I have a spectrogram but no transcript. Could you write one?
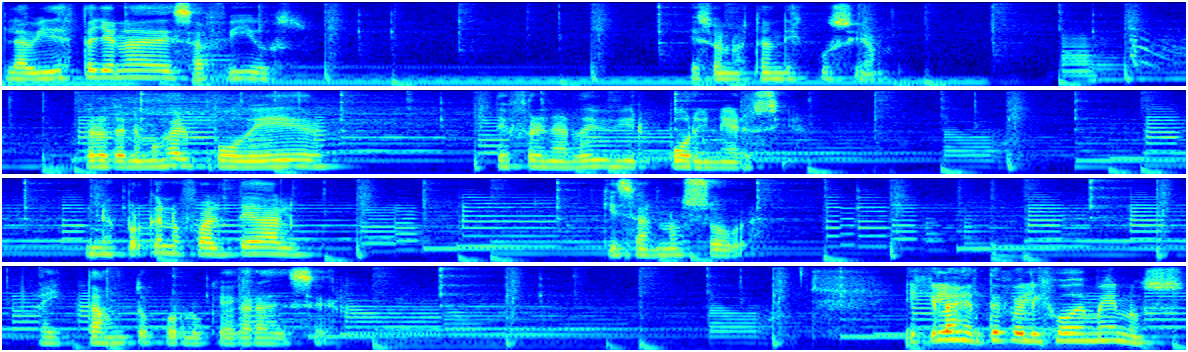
La vida está llena de desafíos. Eso no está en discusión. Pero tenemos el poder de frenar de vivir por inercia. Y no es porque nos falte algo, quizás nos sobra. Hay tanto por lo que agradecer. Y es que la gente feliz de menos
